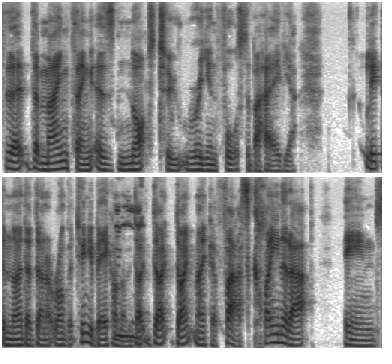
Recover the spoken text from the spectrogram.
the the main thing is not to reinforce the behavior. Let them know they've done it wrong, but turn your back on mm-hmm. them. Don't don't don't make a fuss. Clean it up, and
